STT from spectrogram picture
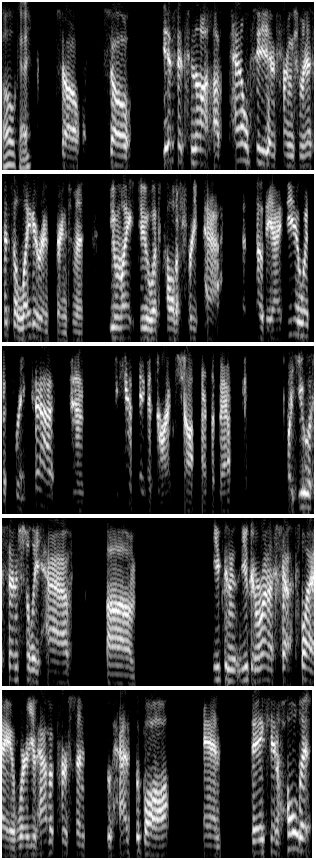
Oh, okay. So, so if it's not a penalty infringement, if it's a later infringement, you might do what's called a free pass. And so the idea with the free pass is you can't take a direct shot at the basket, but you essentially have um, you can you can run a set play where you have a person who has the ball and they can hold it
